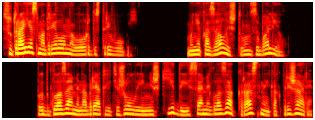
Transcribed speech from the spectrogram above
С утра я смотрела на лорда с тревогой. Мне казалось, что он заболел. Под глазами набрякли тяжелые мешки, да и сами глаза красные, как при жаре.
